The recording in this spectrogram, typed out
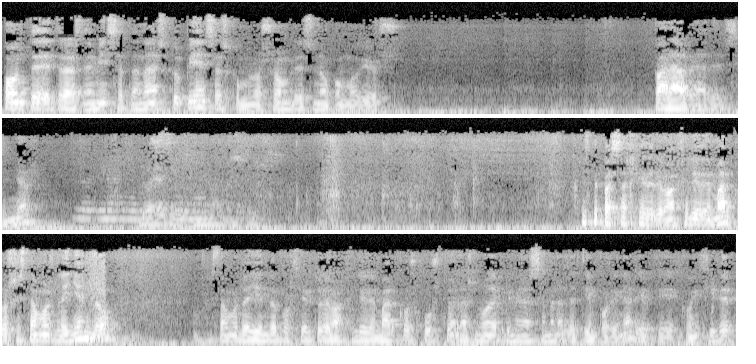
ponte detrás de mí, Satanás, tú piensas como los hombres, no como Dios. Palabra del Señor. Este pasaje del Evangelio de Marcos estamos leyendo, estamos leyendo, por cierto, el Evangelio de Marcos justo en las nueve primeras semanas del tiempo ordinario, que coincide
